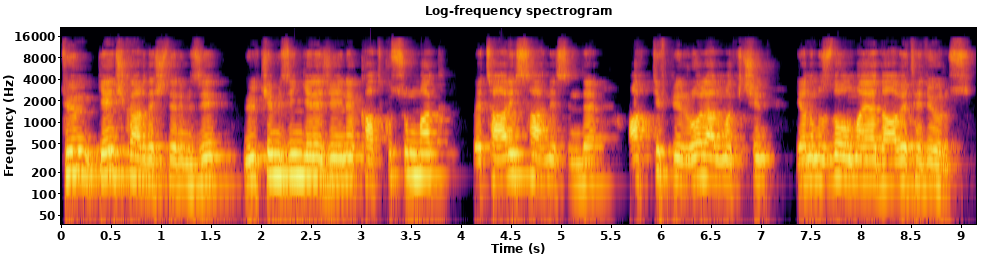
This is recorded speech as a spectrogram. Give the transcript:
Tüm genç kardeşlerimizi ülkemizin geleceğine katkı sunmak ve tarih sahnesinde aktif bir rol almak için yanımızda olmaya davet ediyoruz.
